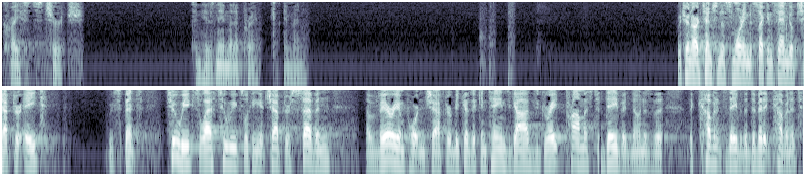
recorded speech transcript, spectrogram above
Christ's church. It's in his name that I pray. Amen. We turn our attention this morning to 2 Samuel chapter 8. We've spent two weeks, the last two weeks, looking at chapter 7, a very important chapter because it contains God's great promise to David, known as the, the covenant to David, the Davidic covenant,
